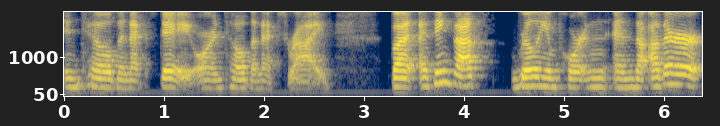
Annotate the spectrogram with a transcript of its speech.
until the next day or until the next ride. But I think that's really important. And the other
